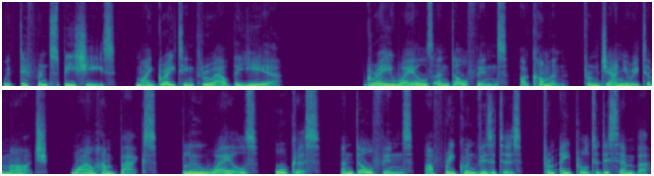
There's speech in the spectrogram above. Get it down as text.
with different species migrating throughout the year. Grey whales and dolphins are common from January to March, while humpbacks, blue whales, orcas, and dolphins are frequent visitors from April to December.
